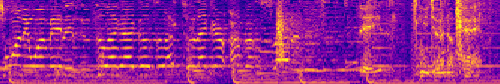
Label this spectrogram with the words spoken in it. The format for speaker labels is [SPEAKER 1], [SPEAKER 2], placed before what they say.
[SPEAKER 1] 21 minutes until I gotta go, so I told that girl I'm gonna slaughter this.
[SPEAKER 2] Babe, you doing okay?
